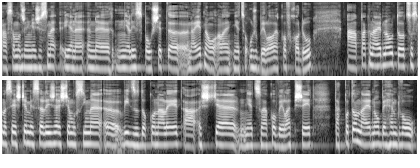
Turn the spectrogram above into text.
a samozřejmě, že jsme je ne, neměli spouštět eh, najednou, ale něco už bylo jako v chodu. A pak najednou to, co jsme si ještě mysleli, že ještě musíme eh, víc zdokonalit a ještě něco jako vylepšit, tak potom najednou během dvou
